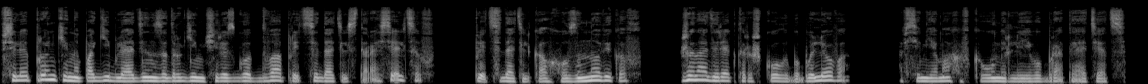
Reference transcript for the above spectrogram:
В селе Пронькино погибли один за другим через год-два председатель Старосельцев, председатель колхоза Новиков, жена директора школы Бабылева, а в семье Маховка умерли его брат и отец.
